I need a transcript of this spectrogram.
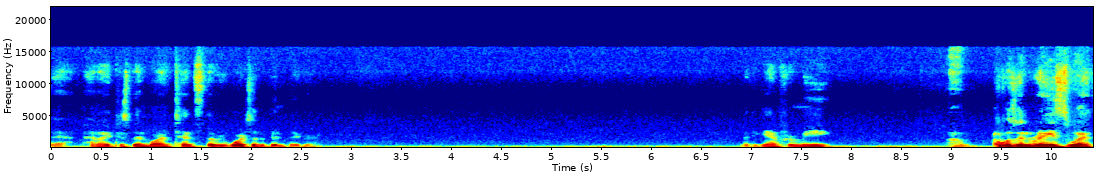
that had I just been more intense, the rewards would have been bigger. Again, for me, um, I wasn't raised with,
